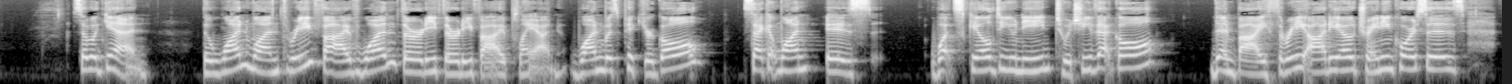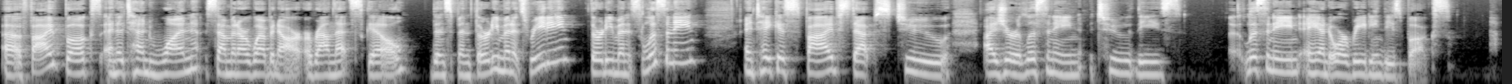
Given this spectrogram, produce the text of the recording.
So again, the 1135 130 35 plan. One was pick your goal. Second one is what skill do you need to achieve that goal? Then buy three audio training courses, uh, five books, and attend one seminar webinar around that skill. Then spend 30 minutes reading, 30 minutes listening, and take us five steps to as you're listening to these listening and or reading these books.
